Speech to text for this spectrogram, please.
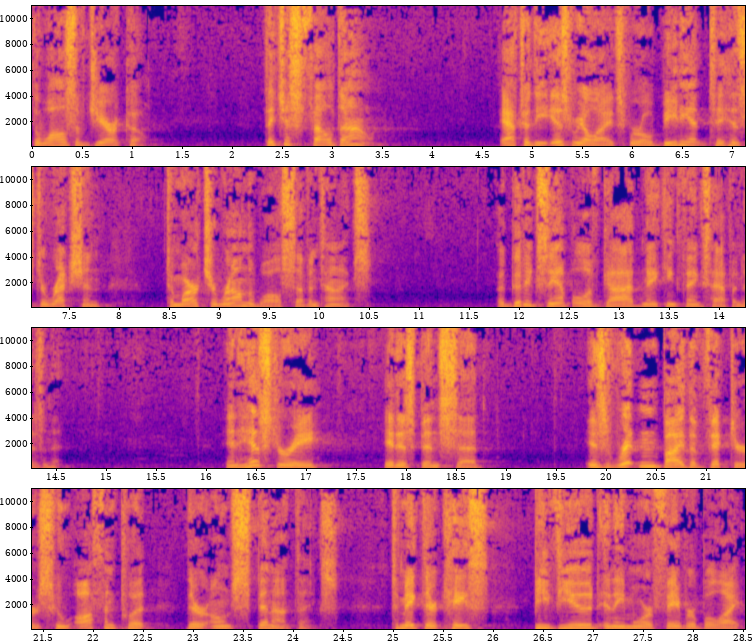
The walls of Jericho, they just fell down after the Israelites were obedient to his direction to march around the wall seven times. A good example of God making things happen, isn't it? In history, it has been said, is written by the victors who often put their own spin on things to make their case be viewed in a more favorable light.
